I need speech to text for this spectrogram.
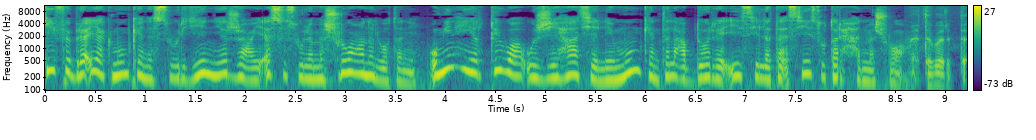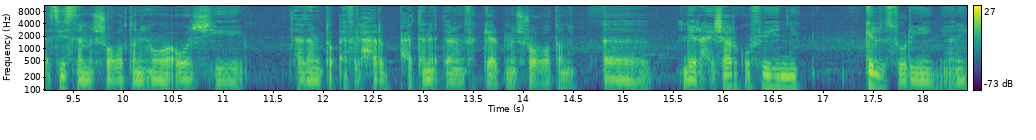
كيف برأيك ممكن السوريين يرجعوا يأسسوا لمشروعهم الوطني؟ ومين هي القوى والجهات يلي ممكن تلعب دور رئيسي لتأسيس وطرح المشروع؟ بعتبر التأسيس لمشروع وطني هو أول شيء لازم توقف الحرب حتى نقدر نفكر بمشروع وطني أه اللي رح يشاركوا فيه هن كل السوريين يعني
